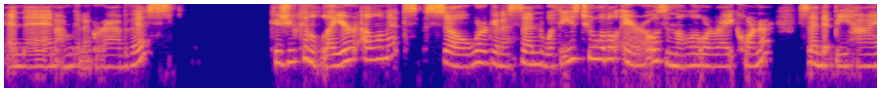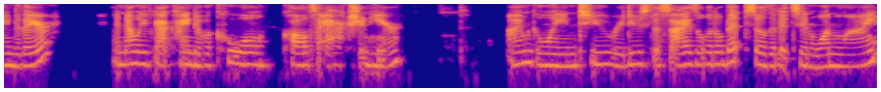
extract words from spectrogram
And then I'm going to grab this because you can layer elements. So we're going to send with these two little arrows in the lower right corner, send it behind there. And now we've got kind of a cool call to action here. I'm going to reduce the size a little bit so that it's in one line.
